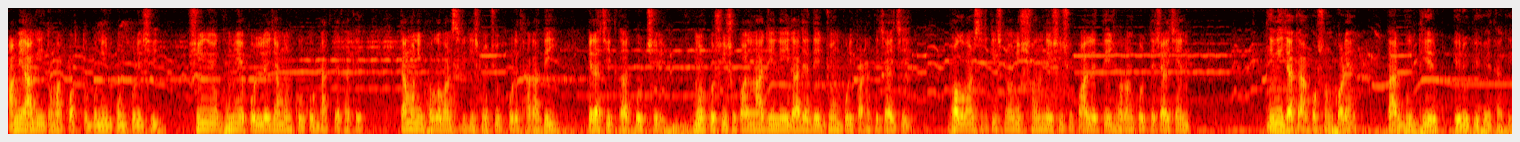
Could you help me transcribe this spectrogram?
আমি আগেই তোমার কর্তব্য নিরূপণ করেছি। সিংহ ঘুমিয়ে পড়লে যেমন কুকুর ডাকতে থাকে তেমনি ভগবান শ্রীকৃষ্ণ চুপ করে থাকাতেই এরা চিৎকার করছে। মূর্খ শিশুপাল না জেনেই রাজাদের জমপুরি পাঠাতে চাইছে। ভগবান শ্রীকৃষ্ণ নিঃসন্দেহে শিশুপালের তেজ হরণ করতে চাইছেন। তিনি যাকে আকর্ষণ করেন, তার বুদ্ধি এর- এরূপই হয়ে থাকে।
